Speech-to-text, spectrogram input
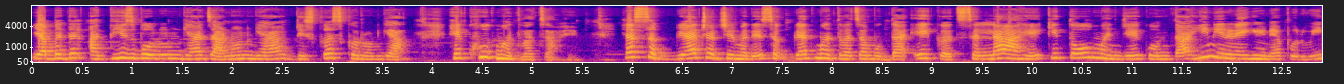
याबद्दल आधीच बोलून घ्या जाणून घ्या डिस्कस करून घ्या. हे खूप महत्त्वाचं आहे. ह्या सगळ्या चर्चेमध्ये सगळ्यात महत्त्वाचा मुद्दा एकच सल्ला आहे की तो म्हणजे कोणताही निर्णय घेण्यापूर्वी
